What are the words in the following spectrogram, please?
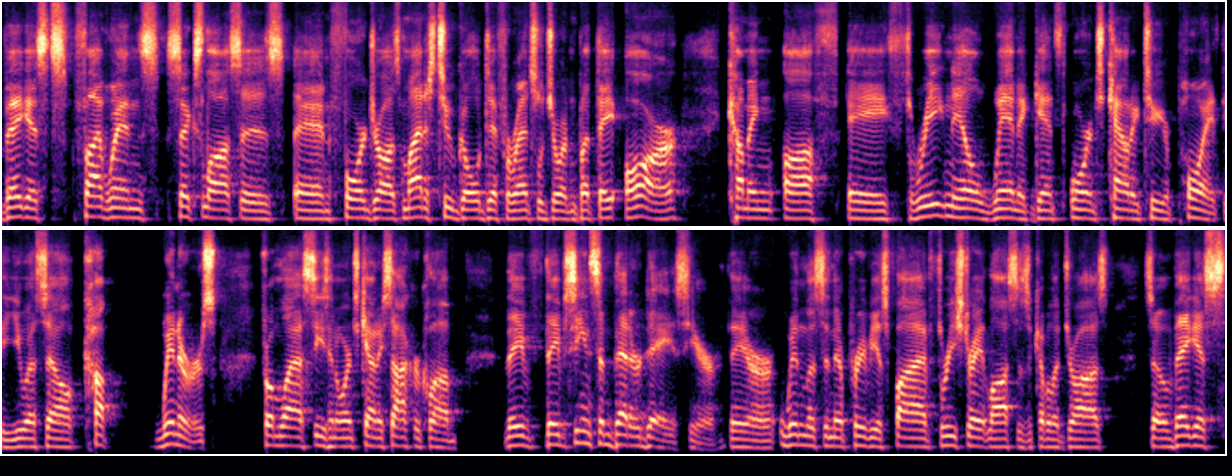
Vegas, five wins, six losses, and four draws, minus two goal differential, Jordan. But they are coming off a 3 0 win against Orange County, to your point, the USL Cup winners from last season, Orange County Soccer Club they've they've seen some better days here. They are winless in their previous five, three straight losses, a couple of draws. So Vegas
